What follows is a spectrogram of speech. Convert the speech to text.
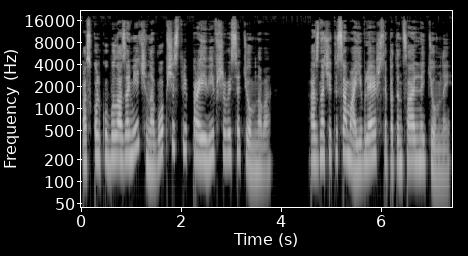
поскольку была замечена в обществе проявившегося темного. А значит, ты сама являешься потенциальной темной.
